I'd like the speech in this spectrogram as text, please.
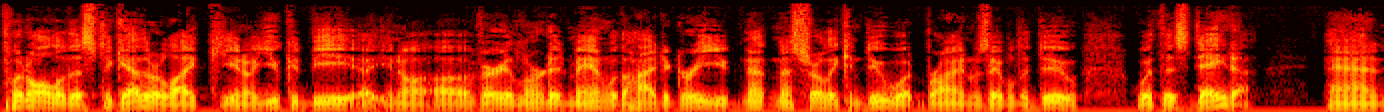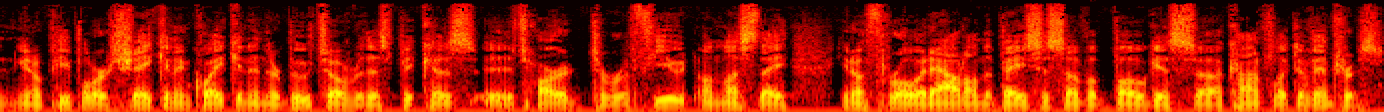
put all of this together like you know you could be uh, you know a very learned man with a high degree you not necessarily can do what Brian was able to do with this data and, you know, people are shaking and quaking in their boots over this because it's hard to refute unless they, you know, throw it out on the basis of a bogus uh, conflict of interest.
